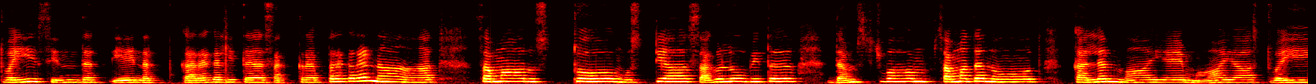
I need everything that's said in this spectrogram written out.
ತ್ವಯಿ ಸಿಂಧತ್ಯೇನತ್ ಕರಗಲಿತ ಸಕ್ರ ಪ್ರಕರಣಾತ್ ಸಮಾರುಷ್ಟೋ ಮುಷ್ಟ್ಯಾ ಸಗಳುವಿತ ದಂಸ್ವಾಂ ಸಮದನೋತ್ ಕಲನ್ ಮಾಯೆ ಮಾಯಾಸ್ತ್ವಯಿ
